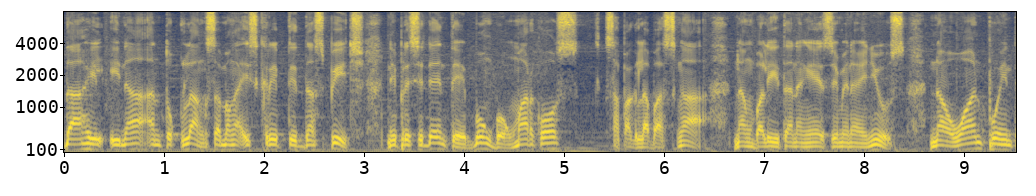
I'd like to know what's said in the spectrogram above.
dahil inaantok lang sa mga scripted na speech ni Presidente Bongbong Marcos. Sa paglabas nga ng balita ng SMNI News na 1.8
